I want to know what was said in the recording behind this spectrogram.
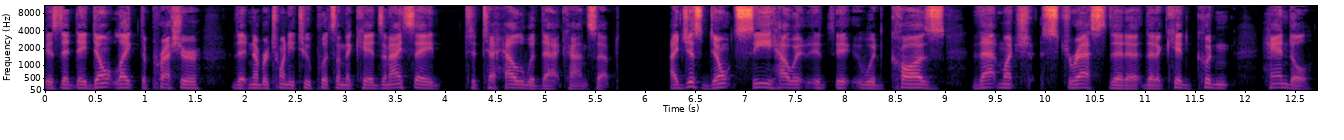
is that they don't like the pressure that number twenty two puts on the kids, and I say to to hell with that concept. I just don't see how it, it, it would cause that much stress that a that a kid couldn't handle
